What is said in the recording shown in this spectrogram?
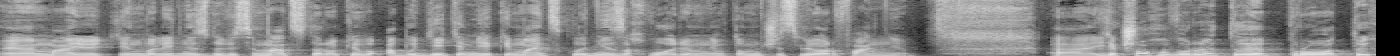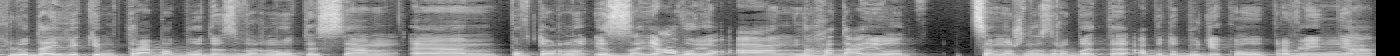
е, мають інвалідність до 18 років, або дітям, які мають складні захворювання, в тому числі орфанні. Е, Якщо говорити про тих людей, яким треба буде звернутися е, повторно із заявою, а нагадаю, це можна зробити або до будь-якого управління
